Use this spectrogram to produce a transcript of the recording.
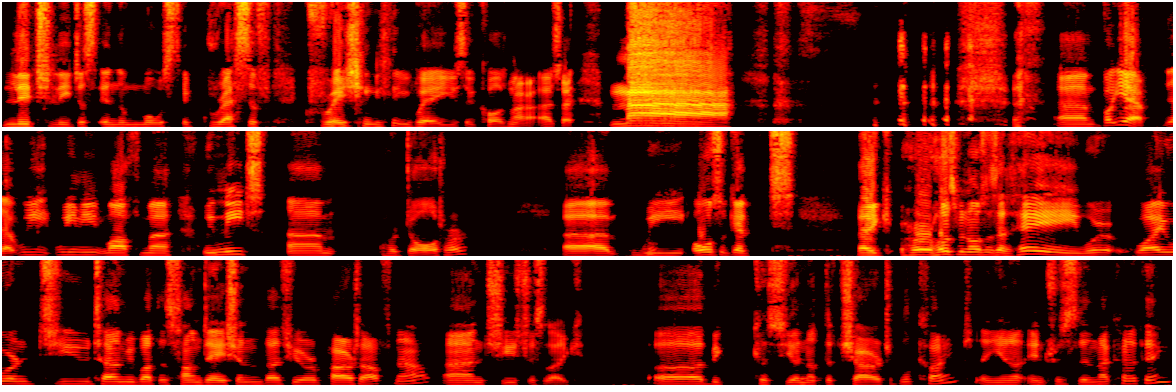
literally just in the most aggressive, grating way used to call Ma. I was like, Ma. um, but yeah, yeah, we we meet Mothma. We meet um her daughter. Um, we also get like her husband also says, "Hey, why weren't you telling me about this foundation that you're a part of now?" And she's just like, "Uh, because you're not the charitable kind, and you're not interested in that kind of thing."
